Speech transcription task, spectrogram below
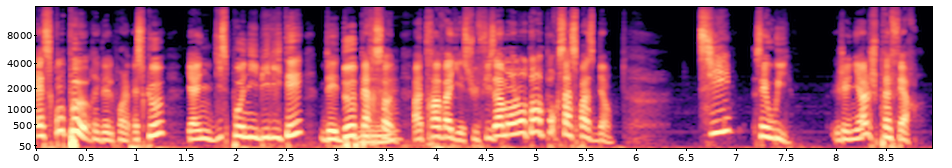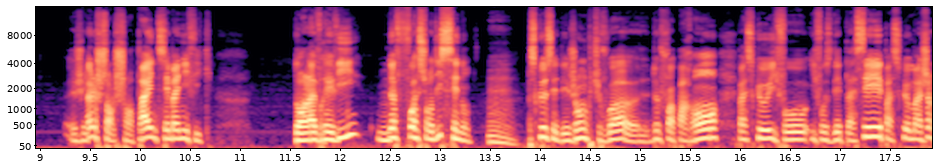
Est-ce qu'on peut régler le problème? Est-ce qu'il y a une disponibilité des deux personnes à travailler suffisamment longtemps pour que ça se passe bien? Si c'est oui, génial, je préfère. Génial, je sors le champagne, c'est magnifique. Dans la vraie vie, 9 fois sur 10, c'est non. Mhm. Parce que c'est des gens que tu vois euh, deux fois par an, parce qu'il faut, il faut se déplacer, parce que machin.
